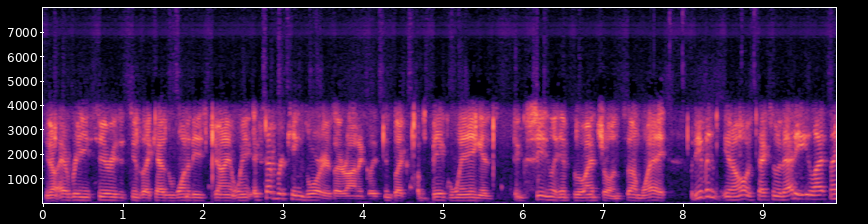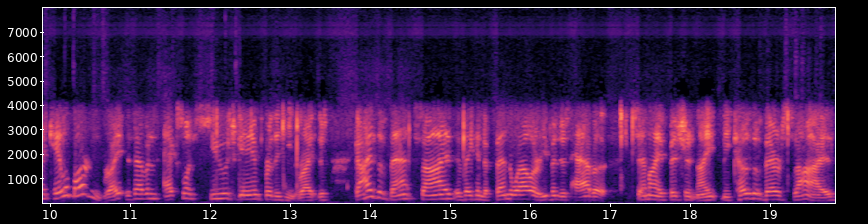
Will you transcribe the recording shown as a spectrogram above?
you know every series it seems like has one of these giant wings, except for Kings Warriors. Ironically, it seems like a big wing is exceedingly influential in some way. But even you know, I was texting with Eddie last night. Caleb Martin, right, is having an excellent, huge game for the Heat. Right, just guys of that size, if they can defend well or even just have a semi-efficient night because of their size,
